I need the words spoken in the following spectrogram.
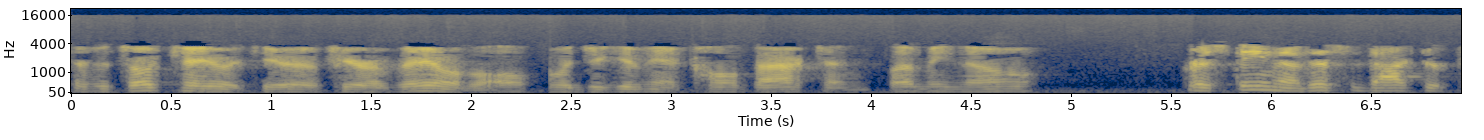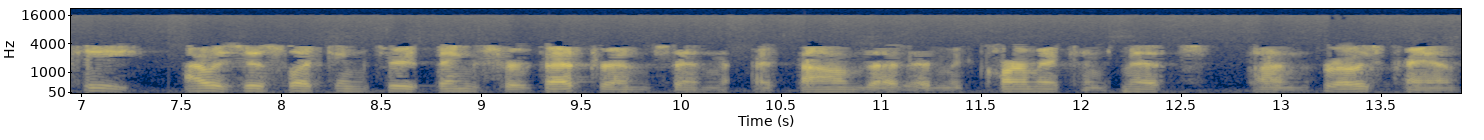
if it's okay with you, if you're available, would you give me a call back and let me know Christina, this is Dr. P. I was just looking through things for veterans and I found that at McCormick and Schmick's on Rosecrans,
